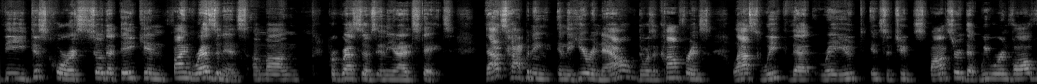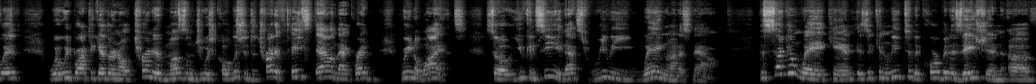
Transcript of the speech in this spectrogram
the discourse so that they can find resonance among progressives in the United States. That's happening in the here and now. There was a conference last week that Reut Institute sponsored that we were involved with, where we brought together an alternative Muslim Jewish coalition to try to face down that Green Alliance. So you can see that's really weighing on us now. The second way it can is it can lead to the Corbynization of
